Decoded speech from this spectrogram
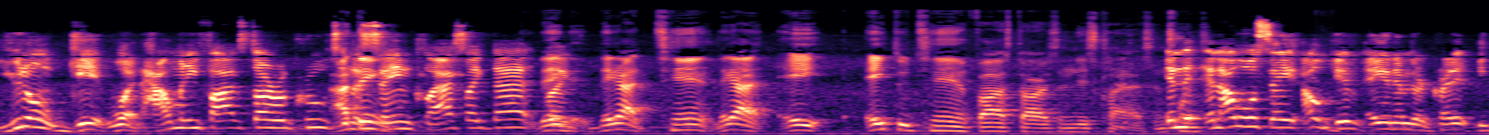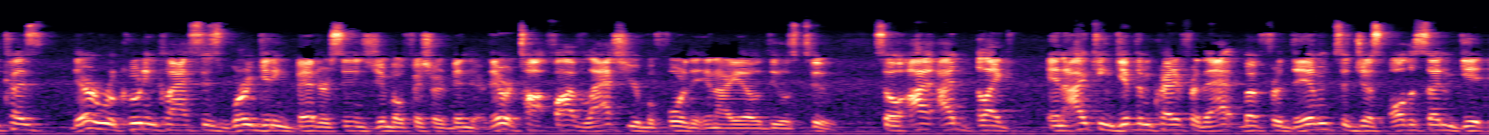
You don't get what? How many five star recruits I in the same class like that? They like, they got ten. They got eight eight through ten five stars in this class. in And, 20 and I will say I'll give A and M their credit because their recruiting classes were getting better since Jimbo Fisher had been there. They were top five last year before the NIL deals too. So I, I like, and I can give them credit for that. But for them to just all of a sudden get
